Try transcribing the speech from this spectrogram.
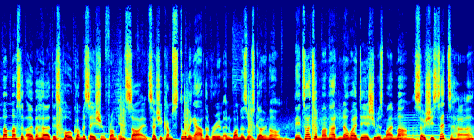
mum must have overheard this whole conversation from inside, so she comes storming out of the room and wonders what's going on. The entitled mum had no idea she was my mum, so she said to her,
